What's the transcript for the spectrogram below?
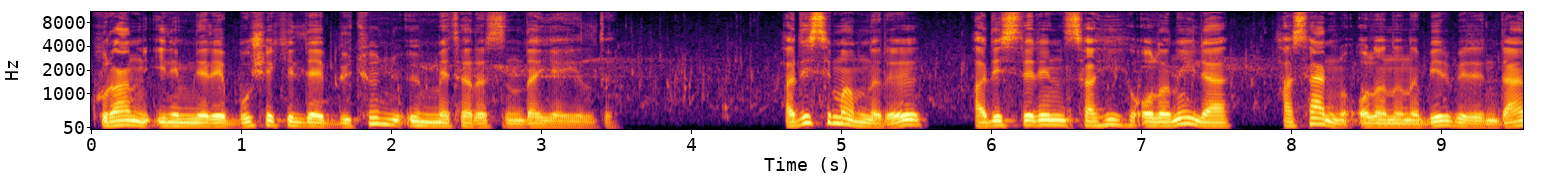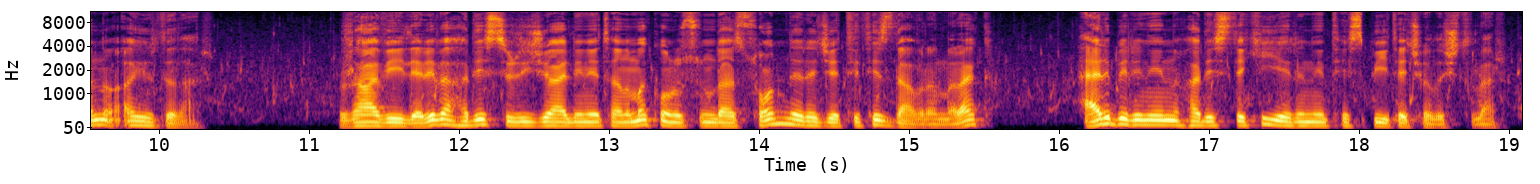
Kur'an ilimleri bu şekilde bütün ümmet arasında yayıldı. Hadis imamları hadislerin sahih olanıyla hasen olanını birbirinden ayırdılar. Ravileri ve hadis ricalini tanıma konusunda son derece titiz davranarak her birinin hadisteki yerini tespite çalıştılar.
